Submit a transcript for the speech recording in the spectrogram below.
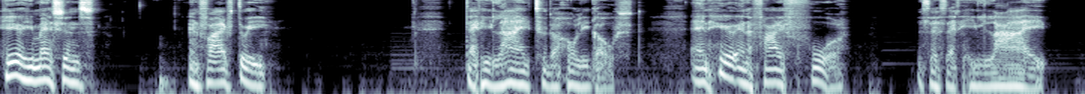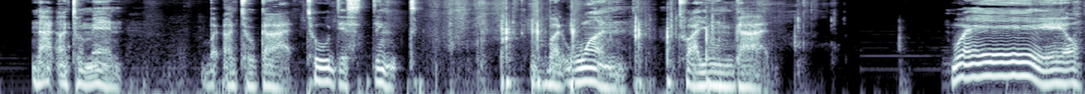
Here he mentions in 5 3 that he lied to the Holy Ghost. And here in 5 4, it says that he lied not unto men, but unto God. Two distinct, but one triune God. Well,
